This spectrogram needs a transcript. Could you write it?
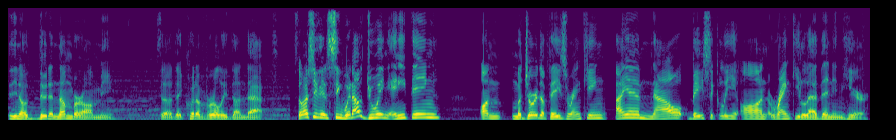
you know, did a number on me. So they could have really done that. So as you can see, without doing anything on majority of phase ranking, I am now basically on rank 11 in here.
